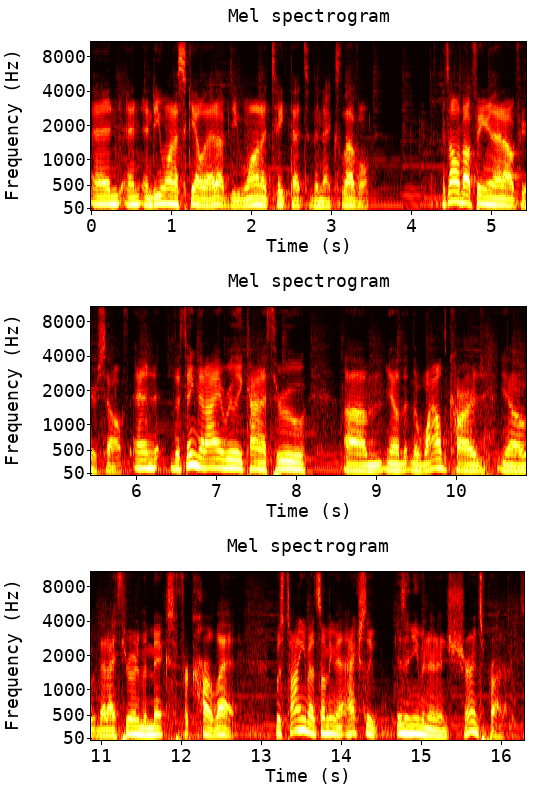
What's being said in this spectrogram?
And and and do you want to scale that up? Do you want to take that to the next level? It's all about figuring that out for yourself. And the thing that I really kind of threw um, you know, the, the, wild card, you know, that I threw into the mix for Carlette was talking about something that actually isn't even an insurance product.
